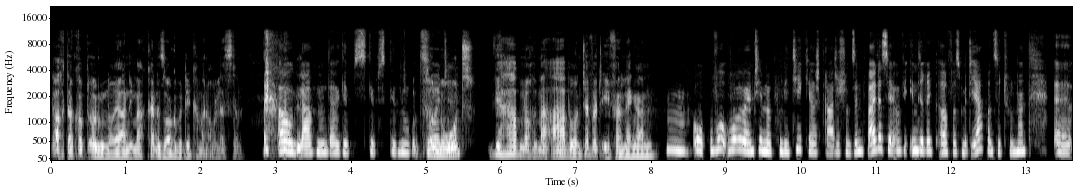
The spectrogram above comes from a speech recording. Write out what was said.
Ach, da kommt irgendein neuer an die Macht. Keine Sorge, über den kann man auch lästern. Oh, glaub mir, da gibt's, gibt's genug Und zur Leute. Not, wir haben noch immer Abe und der wird eh verlängern. Hm. Oh, wo, wo wir beim Thema Politik ja gerade schon sind, weil das ja irgendwie indirekt auch was mit Japan zu tun hat. Äh,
